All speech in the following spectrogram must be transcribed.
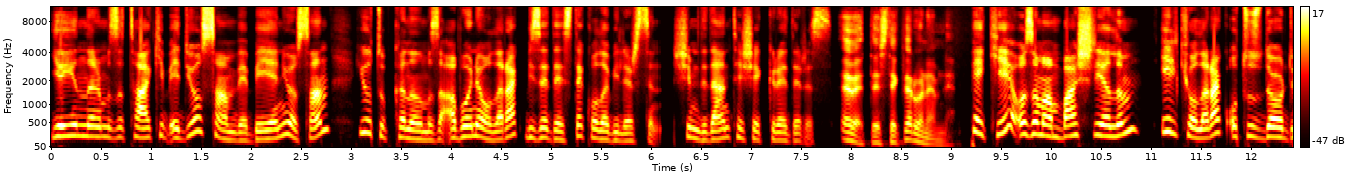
Yayınlarımızı takip ediyorsan ve beğeniyorsan YouTube kanalımıza abone olarak bize destek olabilirsin. Şimdiden teşekkür ederiz. Evet, destekler önemli. Peki o zaman başlayalım. İlk olarak 34.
